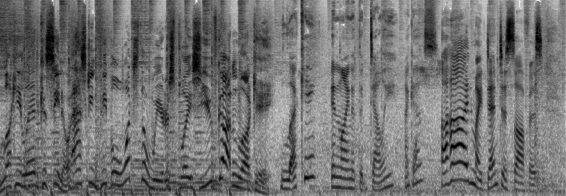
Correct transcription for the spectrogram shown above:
Lucky Land Casino asking people what's the weirdest place you've gotten lucky? Lucky? In line at the deli, I guess? Aha, in my dentist's office.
